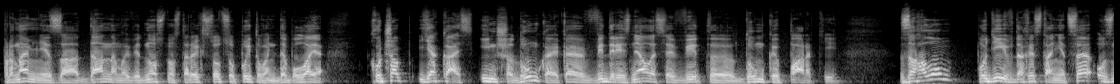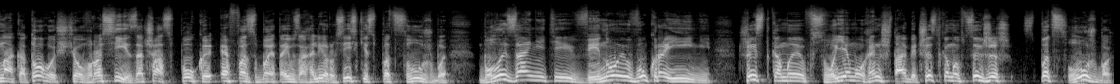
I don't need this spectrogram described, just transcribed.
принаймні за даними відносно старих соцопитувань, де була хоча б якась інша думка, яка відрізнялася від е, думки партії. Загалом події в Дагестані це ознака того, що в Росії за час, поки ФСБ та й взагалі російські спецслужби були зайняті війною в Україні, чистками в своєму генштабі, чистками в цих же ж спецслужбах.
